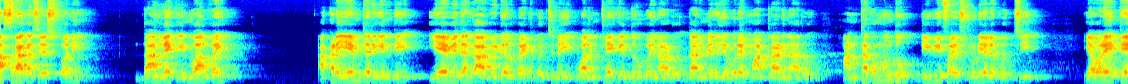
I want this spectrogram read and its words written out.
ఆసరాగా చేసుకొని దానిలోకి ఇన్వాల్వ్ అయి అక్కడ ఏం జరిగింది ఏ విధంగా ఆ వీడియోలు బయటకు వచ్చినాయి వాళ్ళ ఇంట్లోకి ఎందుకు పోయినాడు దాని మీద ఎవరేం మాట్లాడినారు అంతకుముందు టీవీ ఫైవ్ స్టూడియోలోకి వచ్చి ఎవరైతే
